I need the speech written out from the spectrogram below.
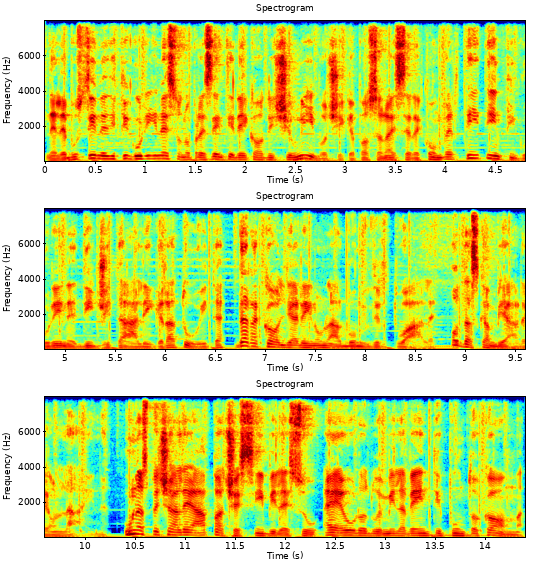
Nelle bustine di figurine sono presenti dei codici univoci che possono essere convertiti in figurine digitali gratuite da raccogliere in un album virtuale o da scambiare online. Una speciale app accessibile su euro2020.com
